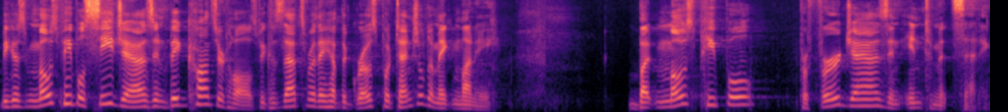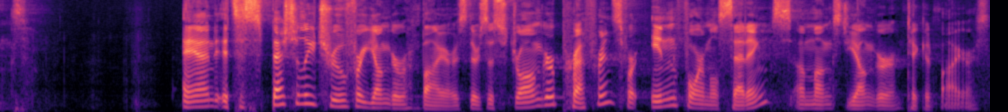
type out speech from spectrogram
because most people see jazz in big concert halls because that's where they have the gross potential to make money. But most people prefer jazz in intimate settings. And it's especially true for younger buyers. There's a stronger preference for informal settings amongst younger ticket buyers.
